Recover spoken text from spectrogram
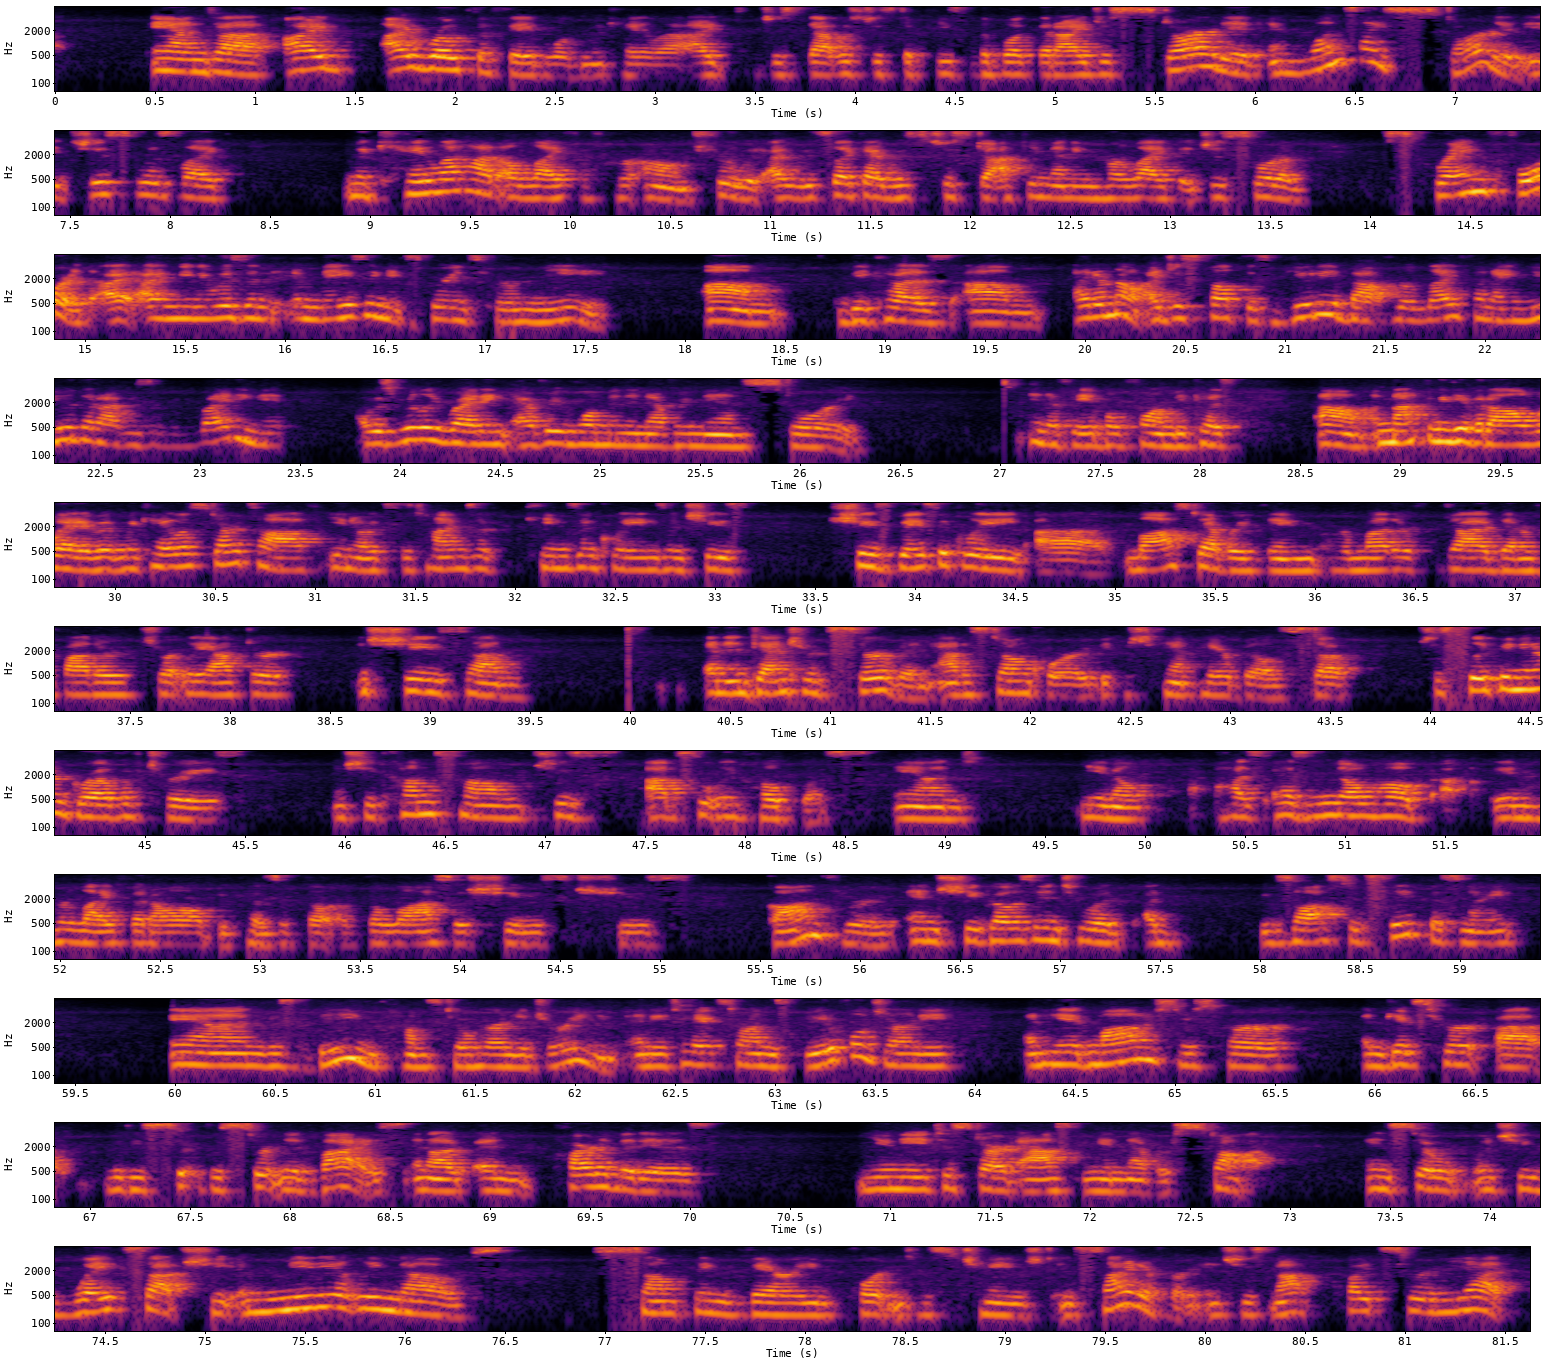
and uh, I I wrote the fable of Michaela. I just that was just a piece of the book that I just started. And once I started, it just was like Michaela had a life of her own. Truly, I was like I was just documenting her life. It just sort of sprang forth. I, I mean, it was an amazing experience for me um, because um, I don't know. I just felt this beauty about her life, and I knew that I was writing it. I was really writing every woman and every man's story in a fable form because um, I'm not going to give it all away, but Michaela starts off. You know, it's the times of kings and queens, and she's she's basically uh, lost everything. Her mother died, then her father shortly after, and she's um, an indentured servant at a stone quarry because she can't pay her bills. So she's sleeping in a grove of trees, and she comes home. She's absolutely hopeless, and you know has has no hope in her life at all because of the, of the losses she's she's gone through. And she goes into a, a exhausted sleep this night. And this being comes to her in a dream, and he takes her on this beautiful journey, and he admonishes her and gives her uh, with this, this certain advice. And I, and part of it is you need to start asking and never stop. And so when she wakes up, she immediately knows something very important has changed inside of her, and she's not quite certain yet.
